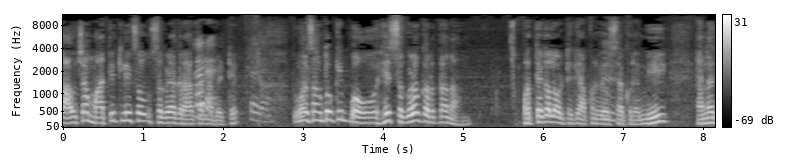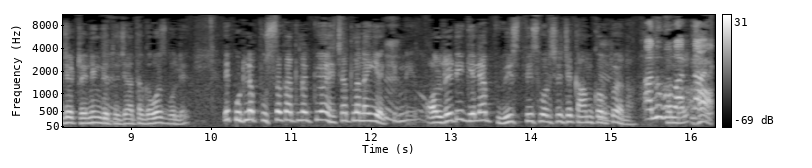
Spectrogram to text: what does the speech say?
गावच्या मातीतली चव सगळ्या ग्राहकांना भेटते. तुम्हाला सांगतो की हे सगळं करताना प्रत्येकाला वाटतं की आपण व्यवसाय करूया. मी यांना जे ट्रेनिंग देतो जे आता गवस बोलले हे कुठल्या पुस्तकातलं किंवा ह्याच्यातलं नाहीये. की मी ऑलरेडी गेल्या वीस तीस वर्ष जे काम करतोय ना. तर अनुभवातनं मला-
